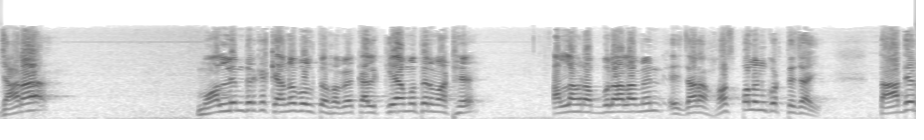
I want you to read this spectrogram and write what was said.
যারা মোয়াল্লিমদেরকে কেন বলতে হবে, কাল কিয়ামতের মাঠে আল্লাহ রাব্বুল আলমেন যারা হজ পালন করতে যায় তাদের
